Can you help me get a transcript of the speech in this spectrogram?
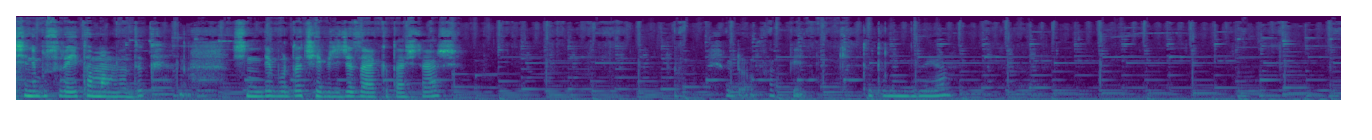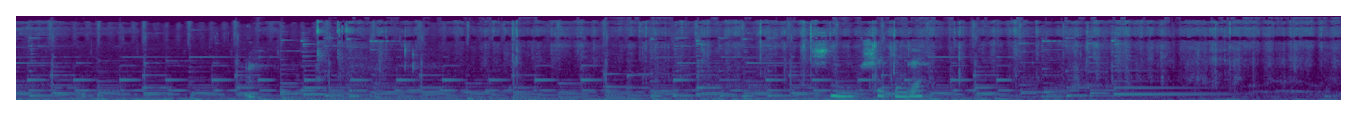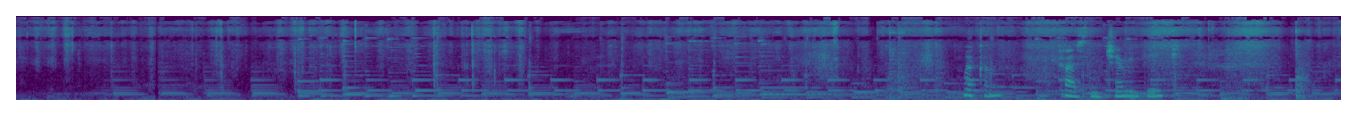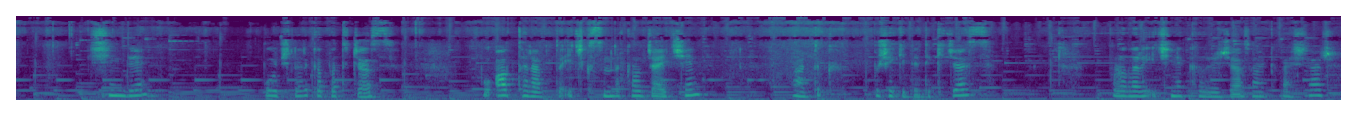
Şimdi bu sırayı tamamladık. Şimdi burada çevireceğiz arkadaşlar. Şurada ufak bir tutalım buraya. Şimdi bu şekilde çevirdik. Şimdi bu uçları kapatacağız. Bu alt tarafta iç kısımda kalacağı için artık bu şekilde dikeceğiz. Buraları içine kıvıracağız arkadaşlar.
